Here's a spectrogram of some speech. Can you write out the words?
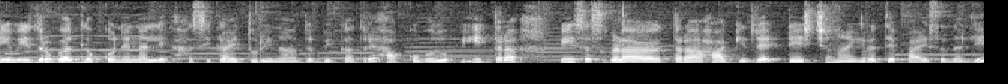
ನೀವು ಇದ್ರ ಬದಲು ಕೊನೆಯಲ್ಲಿ ಹಸಿ ಕಾಯಿ ತುರಿನ ಅದ್ರ ಬೇಕಾದರೆ ಹಾಕ್ಕೋಬೋದು. ಈ ಥರ ಪೀಸಸ್ಗಳ ಥರ ಹಾಕಿದರೆ ಟೇಸ್ಟ್ ಚೆನ್ನಾಗಿರುತ್ತೆ ಪಾಯಸದಲ್ಲಿ.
